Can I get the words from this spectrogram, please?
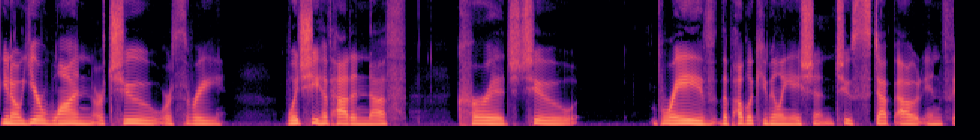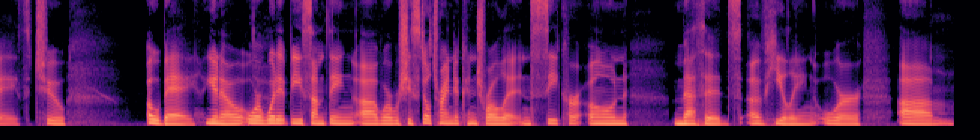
You know, year one or two or three, would she have had enough courage to brave the public humiliation, to step out in faith, to obey, you know, or would it be something uh, where she's still trying to control it and seek her own methods of healing or um,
